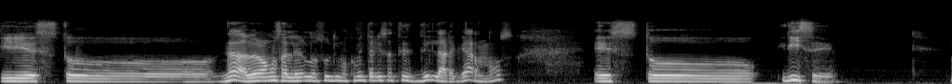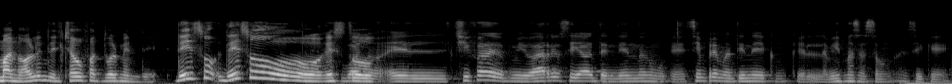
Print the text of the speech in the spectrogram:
Y esto. Nada, a ver, vamos a leer los últimos comentarios antes de largarnos. Esto. Dice. Mano, hablen del Chauf actualmente. De eso, de eso, esto. Bueno, el chifa de mi barrio sigue atendiendo como que siempre mantiene como que la misma sazón, así que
